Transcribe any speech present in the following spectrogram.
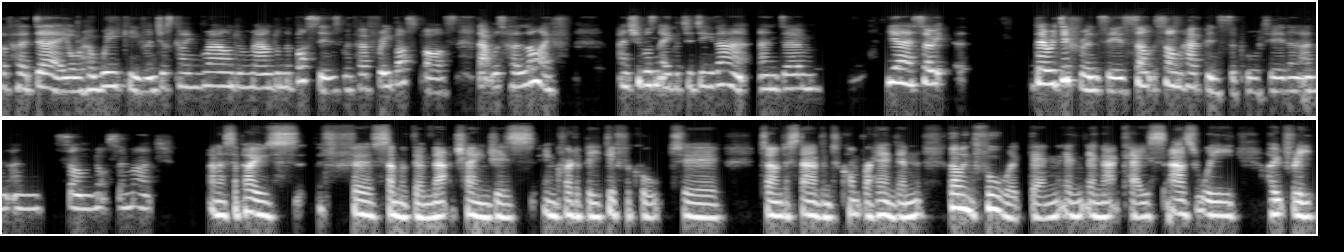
of her day or her week even just going round and round on the buses with her free bus pass. That was her life and she wasn't able to do that. And um, yeah so it, there are differences. Some some have been supported and, and, and some not so much and I suppose for some of them that change is incredibly difficult to to understand and to comprehend. And going forward, then in, in that case, as we hopefully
